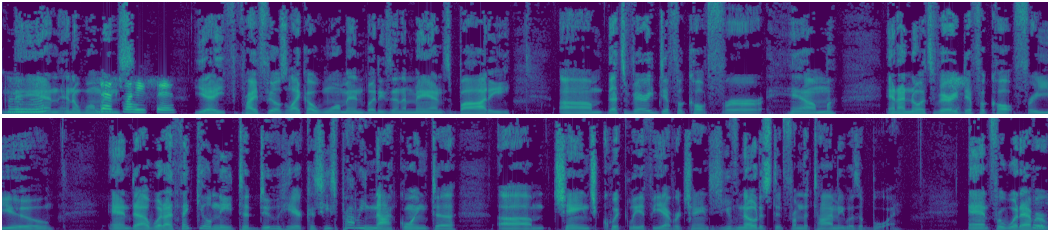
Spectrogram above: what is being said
Mhm. man and a woman. That's what he said. yeah, he probably feels like a woman, but he's in a man's body. Um, that's very difficult for him, and I know it's very difficult for you. And uh, what I think you'll need to do here, because he's probably not going to um, change quickly if he ever changes. You've noticed it from the time he was a boy, and for whatever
